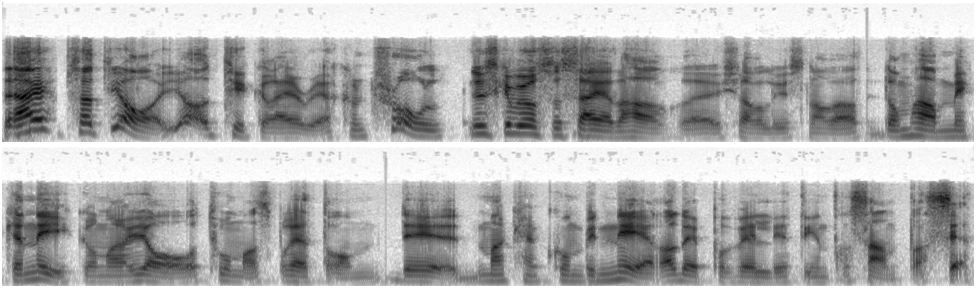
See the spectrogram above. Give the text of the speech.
Nej, så att ja, jag tycker Area Control. Nu ska vi också säga det här, eh, kära lyssnare, att de här mekanikerna jag och Thomas berättar om, det, man kan kombinera det på väldigt intressanta sätt.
